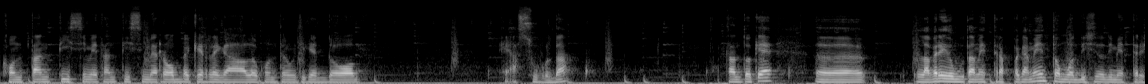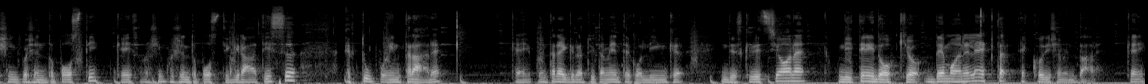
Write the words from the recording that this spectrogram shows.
con tantissime tantissime robe che regalo, contenuti che do. È assurda. Tanto che eh, l'avrei dovuta mettere a pagamento, ma ho deciso di mettere 500 posti, ok? Sono 500 posti gratis e tu puoi entrare, ok? Puoi entrare gratuitamente con il link in descrizione, quindi tieni d'occhio Demone Letter e codice mentale, ok?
